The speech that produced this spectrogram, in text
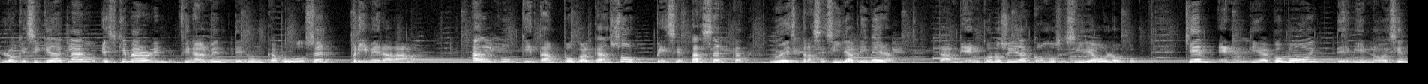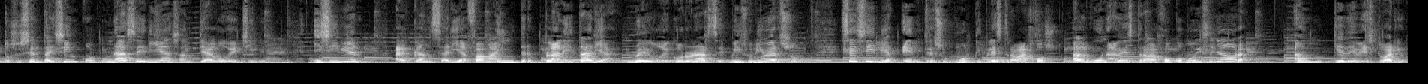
Lo que sí queda claro es que Marilyn finalmente nunca pudo ser primera dama. Algo que tampoco alcanzó, pese a estar cerca, nuestra Cecilia I, también conocida como Cecilia Boloco, quien en un día como hoy, de 1965, nacería en Santiago de Chile. Y si bien alcanzaría fama interplanetaria luego de coronarse Miss Universo, Cecilia, entre sus múltiples trabajos, alguna vez trabajó como diseñadora, aunque de vestuario.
